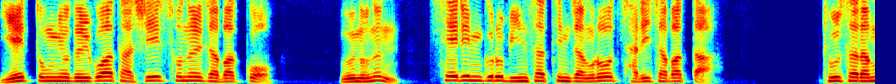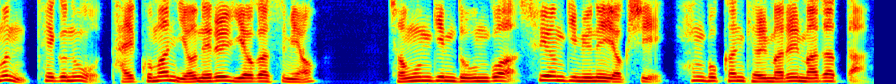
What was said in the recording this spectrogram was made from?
옛 동료들과 다시 손을 잡았고 은호는 세림그룹 인사팀장으로 자리 잡았다. 두 사람은 퇴근 후 달콤한 연애를 이어갔으며 정훈 김도훈과 수영 김윤혜 역시 행복한 결말을 맞았다.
